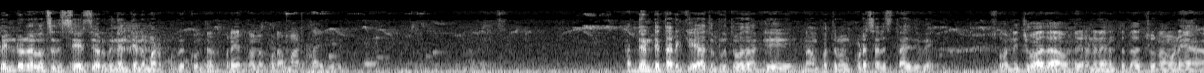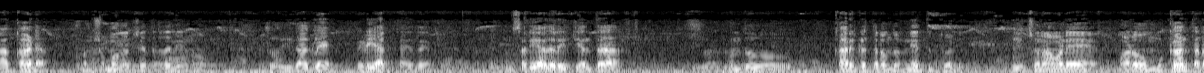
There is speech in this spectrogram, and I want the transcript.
ಬೆಂಗಳೂರಿನಲ್ಲಿ ಒಂದ್ಸತಿ ಸೇರಿಸಿ ಅವ್ರಿಗೆ ವಿನಂತಿಯನ್ನು ಮಾಡ್ಕೋಬೇಕು ಅಂತ ಪ್ರಯತ್ನವನ್ನು ಕೂಡ ಮಾಡ್ತಾ ಇದ್ದೀವಿ. ಹದಿನೆಂಟನೇ ತಾರೀಕಿಗೆ ಅಧಿಕೃತವಾಗಿ ನಾಮಪತ್ರವನ್ನು ಕೂಡ ಸಲ್ಲಿಸ್ತಾ ಇದ್ದೀವಿ. ಸೊ ನಿಜವಾದ ಒಂದು ಎರಡನೇ ಹಂತದ ಚುನಾವಣೆಯ ಅಖಾಡ ನಮ್ಮ ಶಿವಮೊಗ್ಗ ಕ್ಷೇತ್ರದಲ್ಲಿ ಇನ್ನು, ಸೊ ಈಗಾಗಲೇ ರೆಡಿ ಆಗ್ತಾ ಇದೆ. ಸರಿಯಾದ ರೀತಿಯಂತ ಒಂದು ಕಾರ್ಯಕರ್ತರ ಒಂದು ನೇತೃತ್ವದಲ್ಲಿ ಈ ಚುನಾವಣೆ ಮಾಡುವ ಮುಖಾಂತರ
